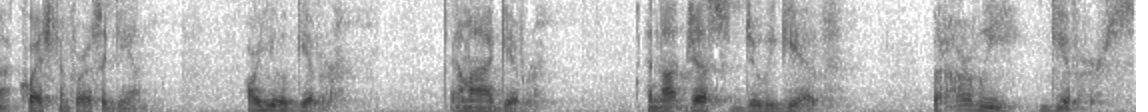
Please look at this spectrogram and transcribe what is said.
my question for us again Are you a giver? Am I a giver? And not just do we give, but are we givers?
